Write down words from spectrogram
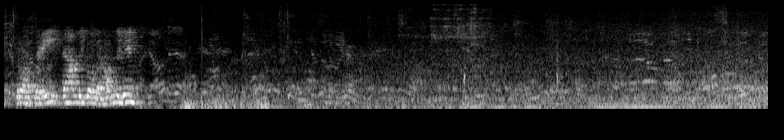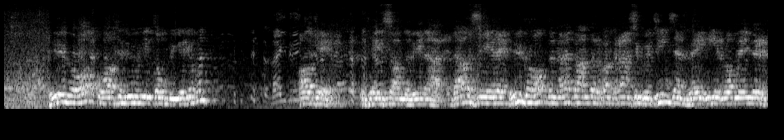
trofee dadelijk overhandigen. Hugo, wat doen we dit om hier, jongen? Oké, okay. geef aan de winnaar. Dames en heren, Hugo, de uitbander van Garage Goodjeans en wij hier nog minder,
